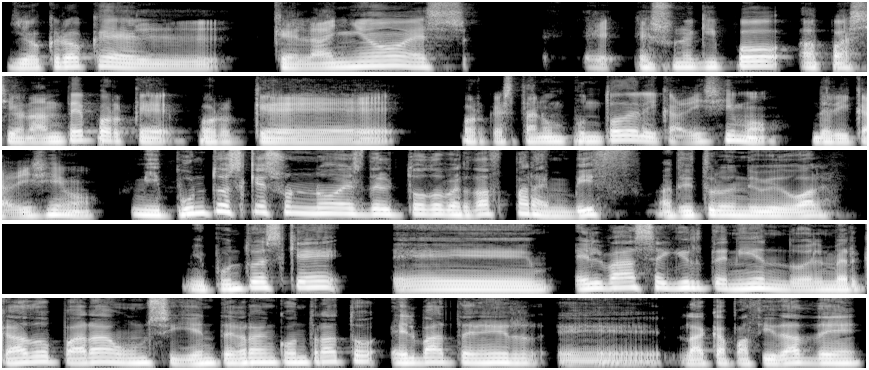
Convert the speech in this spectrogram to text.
Yo creo que el, que el año es, e, es un equipo apasionante porque, porque porque está en un punto delicadísimo, delicadísimo. Mi punto es que eso no es del todo verdad para Envid a título individual. Mi punto es que eh, él va a seguir teniendo el mercado para un siguiente gran contrato, él va a tener eh, la capacidad de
